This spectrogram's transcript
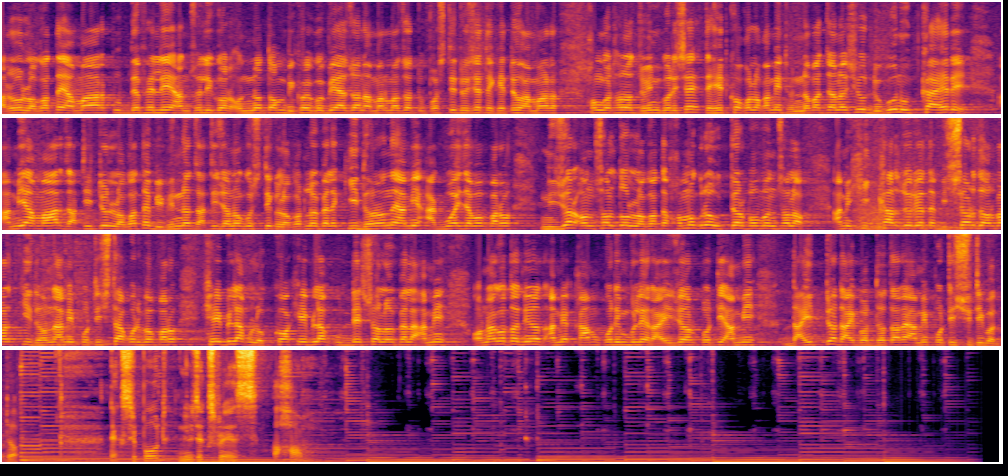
আৰু লগতে আমাৰ পূবদেফেলি আঞ্চলিকৰ অন্যতম বিষয়ববীয়া এজন আমাৰ মাজত উপস্থিত হৈছে তেখেতেও আমাৰ সংগঠনত জইন কৰিছে। তেখেতসকলক আমি ধন্যবাদ জনাইছোঁ। দুগুণ উৎসাহেৰে আমি আমাৰ জাতিটোৰ লগতে বিভিন্ন জাতি জনগোষ্ঠীক লগত লৈ পেলাই কি ধৰণে আমি আগুৱাই যাব পাৰোঁ নিজৰ অঞ্চলটোৰ লগতে সমগ্ৰ উত্তৰ পূৰ্বাঞ্চলক আমি শিক্ষাৰ জৰিয়তে বিশ্বৰ দৰবাৰত কি ধৰণে আমি প্ৰতিষ্ঠা কৰিব পাৰোঁ সেইবিলাক লক্ষ্য সেইবিলাক উদ্দেশ্য লৈ পেলাই আমি অনাগত দিনত আমি কাম কৰিম বুলি ৰাইজৰ প্ৰতি আমি দায়িত্ব দায়বদ্ধতাৰে আমি প্ৰতিশ্ৰুতিবদ্ধ। Desk report news express Assam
